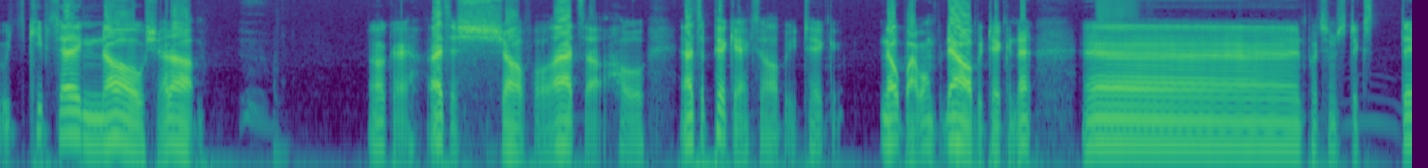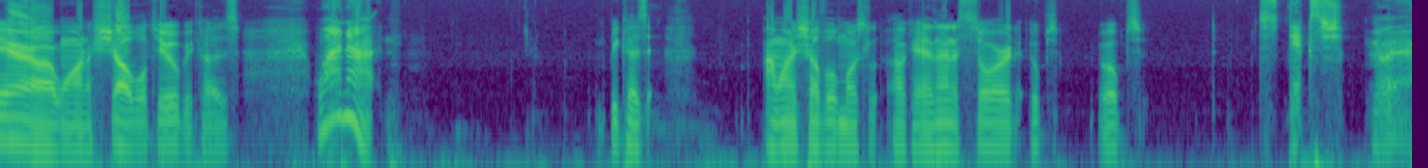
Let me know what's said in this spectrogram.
We keep saying no. Shut up. Okay, that's a shovel. That's a hoe. That's a pickaxe. I'll be taking. Nope, I won't. Now I'll be taking that. And put some sticks there. I want a shovel too because why not? Because I want a shovel most okay, and then a sword. Oops. Oops. Sticks. And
